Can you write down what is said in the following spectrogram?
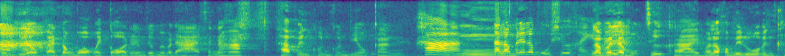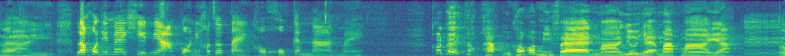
คนอ่า เดียวกันอ่าต้องบอกไว้ก่อนนะเดี๋ยวไม่มาด่าฉันนะฮะถ้าเป็นคนคนเดียวกัน ค่ะ อืม แต่เราไม่ได้ระบุชื่อใครไงเราไม่แระบุชื่อใคร เพราะเราก็ไม่รู้ว่าเป็นใคร แล้วคนที่แม่คิดเนี่ย ก่อนที่เขาจะแต่งเขาคบกันนานไหม ก็ได้สักพักหนึ่งเขาก็มีแฟนมาเยอะแยะมากมายอะ อืมอืมเอ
